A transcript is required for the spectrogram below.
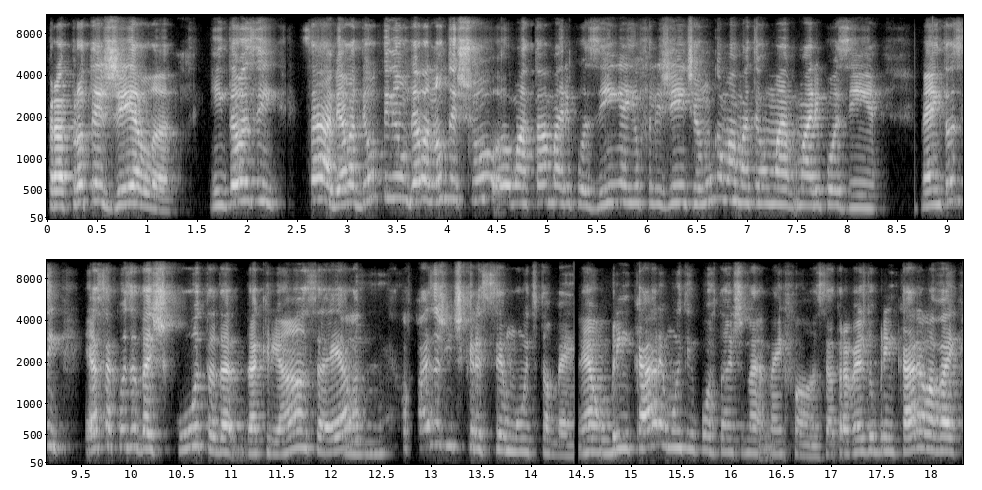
Para protegê-la. Então, assim, sabe, ela deu a opinião dela, não deixou eu matar a mariposinha, e eu falei, gente, eu nunca mais matei uma mariposinha. Né? Então, assim, essa coisa da escuta da, da criança, ela, uhum. ela, faz a gente crescer muito também. Né? O brincar é muito importante na, na infância. Através do brincar, ela vai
